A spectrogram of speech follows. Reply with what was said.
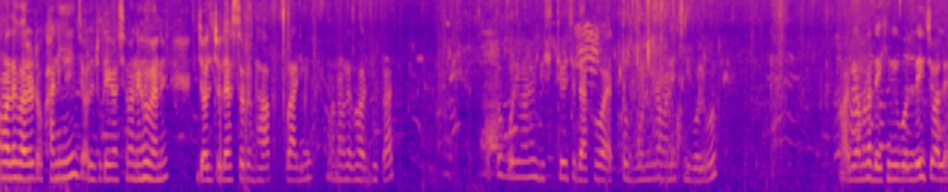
আমাদের ঘরের ওখানেই জল ঢুকে গেছে মানে ওখানে। জল চলে আসছে, ওটা ধাপ বাড়ি মানে আমাদের ঘর ঢুকার। কত পরিমাণে বৃষ্টি হয়েছে, দেখো, এত বন্যা মানে কি বলব? আগে আমরা দেখিনি বললেই চলে।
